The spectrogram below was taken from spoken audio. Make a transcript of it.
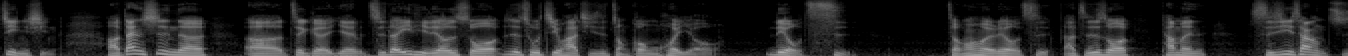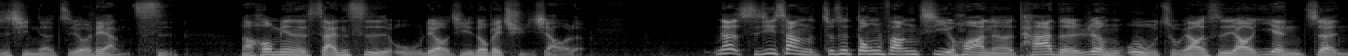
进行啊。但是呢，呃，这个也值得一提的就是说，日出计划其实总共会有六次，总共会有六次啊，只是说他们实际上执行的只有两次，然后后面的三四五六其实都被取消了。那实际上就是东方计划呢，它的任务主要是要验证，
